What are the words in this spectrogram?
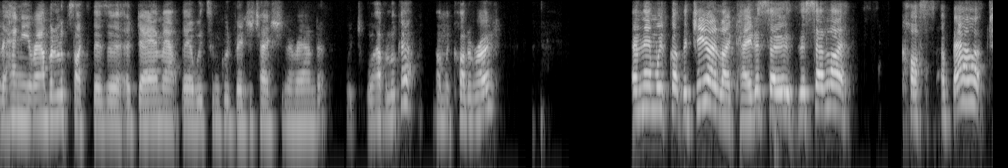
they're hanging around, but it looks like there's a, a, dam out there with some good vegetation around it, which we'll have a look at on the Cotter Road. And then we've got the geolocator. So the satellite costs about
